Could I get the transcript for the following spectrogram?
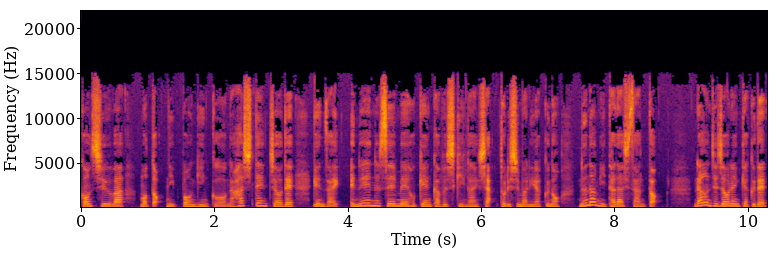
今週は元日本銀行那覇支店長で現在 NN 生命保険株式会社取締役の布波忠さんとラウンジ常連客で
